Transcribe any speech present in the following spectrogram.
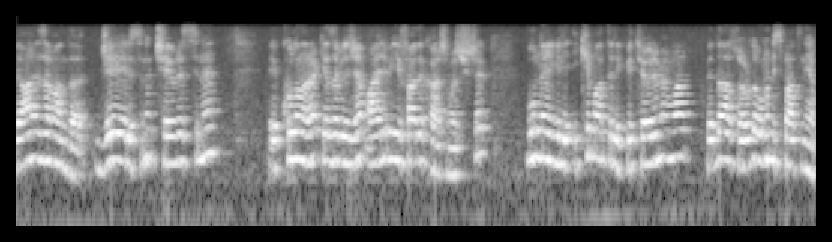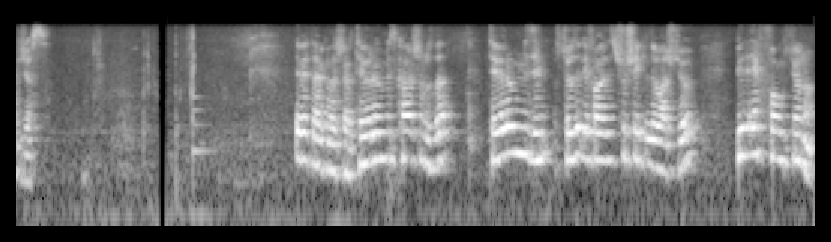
ve aynı zamanda C eğrisinin çevresine e, kullanarak yazabileceğim ayrı bir ifade karşıma çıkacak. Bununla ilgili iki maddelik bir teoremim var ve daha sonra da onun ispatını yapacağız. Evet arkadaşlar teoremimiz karşımızda. Teoremimizin sözel ifadesi şu şekilde başlıyor. Bir f fonksiyonu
